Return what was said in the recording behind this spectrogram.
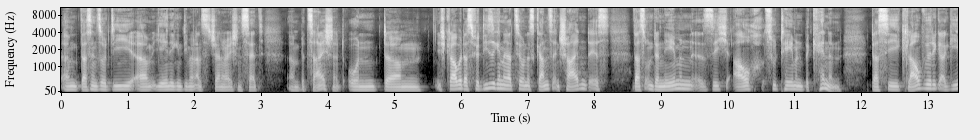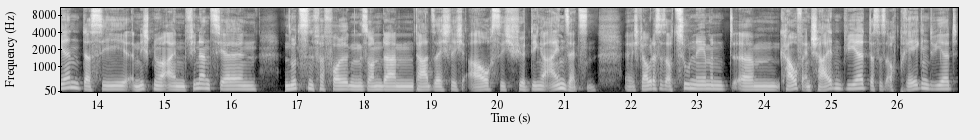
Ähm, das sind so diejenigen, ähm die man als Generation Z ähm, bezeichnet. Und ähm, ich glaube, dass für diese Generation es ganz entscheidend ist, dass Unternehmen sich auch zu Themen bekennen, dass sie glaubwürdig agieren, dass sie nicht nur einen finanziellen Nutzen verfolgen, sondern tatsächlich auch sich für Dinge einsetzen. Äh, ich glaube, dass es auch zunehmend ähm, kaufentscheidend wird, dass es auch prägend wird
